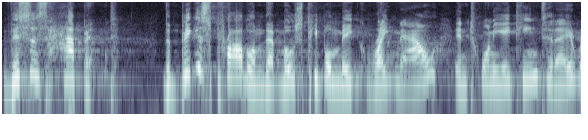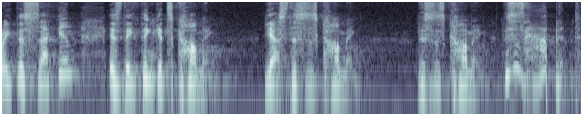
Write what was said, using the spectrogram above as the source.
This has happened. The biggest problem that most people make right now in 2018, today, right this second, is they think it's coming. Yes, this is coming. This is coming. This has happened.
